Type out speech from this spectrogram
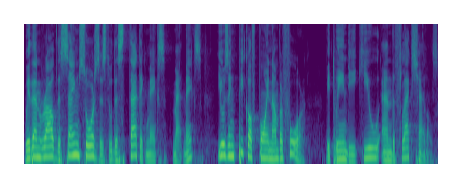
We then route the same sources to the static mix mat mix using pick-off point number 4 between the EQ and the flex channels,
